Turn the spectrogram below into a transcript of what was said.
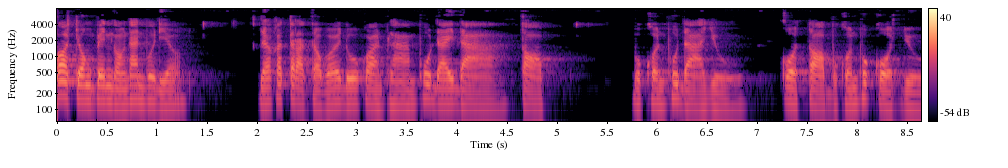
ก็จงเป็นของท่านผู้เดียว แล้วก็ตรัสตอบไว้ดูก่อนพราหมณ์ผู้ใดด่าตอบ บุคคลผู้ด่าอยู่ โกรธตอบบุคคลผู้โกรธอยู่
